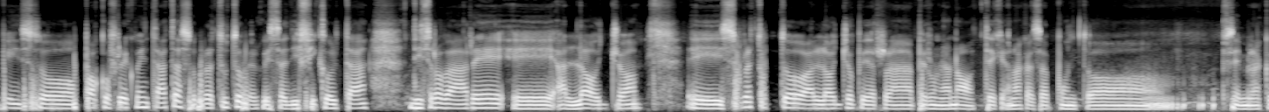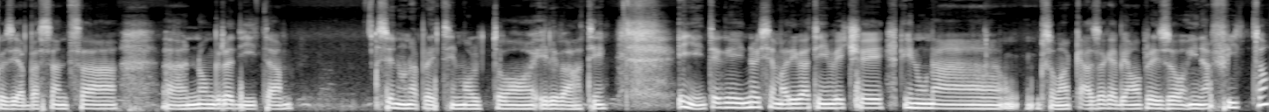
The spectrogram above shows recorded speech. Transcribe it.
penso poco frequentata soprattutto per questa difficoltà di trovare eh, alloggio e soprattutto alloggio per, per, una notte che è una cosa appunto sembra così abbastanza eh, non gradita se non a prezzi molto elevati. E niente, noi siamo arrivati invece in una insomma, casa che abbiamo preso in affitto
